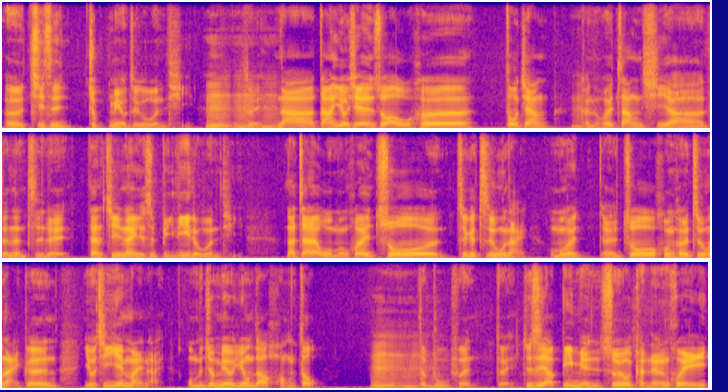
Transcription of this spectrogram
呃，其实就没有这个问题。嗯嗯，对。那当然有些人说我喝豆浆可能会胀气啊等等之类，但其实那也是比例的问题。那再来我们会做这个植物奶，我们会呃做混合植物奶跟有机燕麦奶，我们就没有用到黄豆。嗯的部分，对，就是要避免所有可能会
